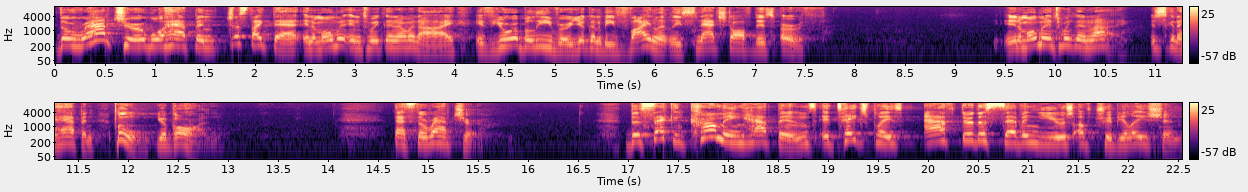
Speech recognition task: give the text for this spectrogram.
The rapture will happen just like that in a moment in twinkling of an eye. If you're a believer, you're going to be violently snatched off this earth. In a moment in twinkling of an eye. It's going to happen. Boom, you're gone. That's the rapture. The second coming happens, it takes place after the seven years of tribulation.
